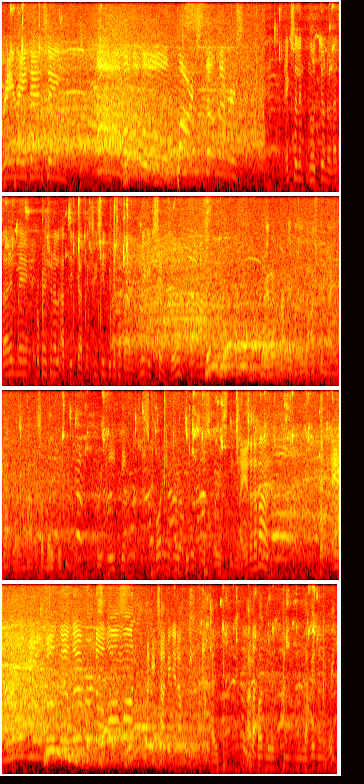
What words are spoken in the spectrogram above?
Ray Ray dancing. Oh! Parks delivers. Excellent note yun, no, na dahil may professional athlete ka at nagsisilbi ka sa bayan, may exemption. Pero bakit malalakas kumain niya dahil nakakasabay ko. creating scoring opportunities for his teammates. Ayan na naman. And Romeo will deliver the Sabi niya ng Ay, ano laki ng ring?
